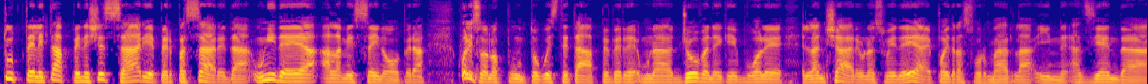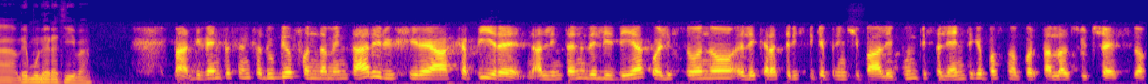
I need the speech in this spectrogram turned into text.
tutte le tappe necessarie per passare da un'idea alla messa in opera. Quali sono appunto queste tappe per una giovane che vuole lanciare una sua idea e poi trasformarla in azienda remunerativa? Ma diventa senza dubbio fondamentale riuscire a capire all'interno dell'idea quali sono le caratteristiche principali, i punti salienti che possono portarla al successo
